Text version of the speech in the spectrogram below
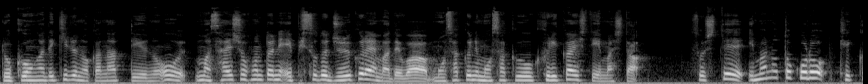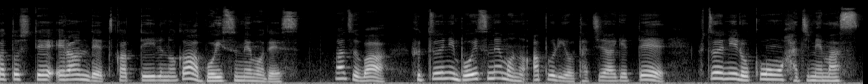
録音ができるのかなっていうのを、まあ最初本当にエピソード10くらいまでは模索に模索を繰り返していました。そして今のところ結果として選んで使っているのがボイスメモです。まずは普通にボイスメモのアプリを立ち上げて普通に録音を始めます。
